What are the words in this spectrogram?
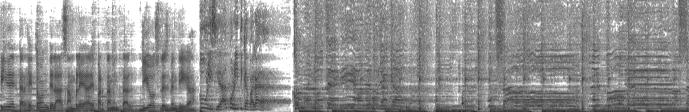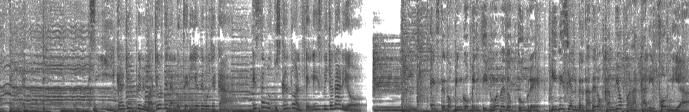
Pide el tarjetón de la Asamblea Departamental. Dios les bendiga. Publicidad política pagada. Con la lotería de Boyacá. Un sábado cayó el premio mayor de la Lotería de Boyacá. Estamos buscando al feliz millonario. Este domingo 29 de octubre inicia el verdadero cambio para California.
